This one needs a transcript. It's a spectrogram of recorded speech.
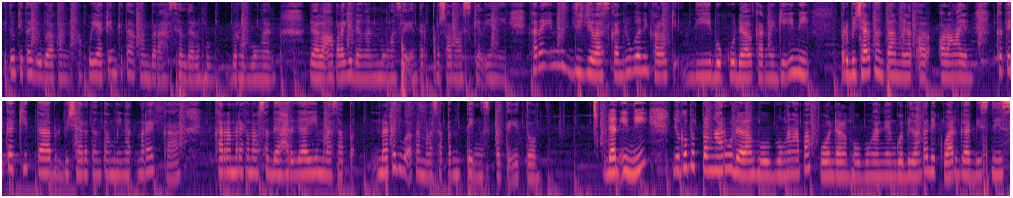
itu kita juga akan aku yakin kita akan berhasil dalam berhubungan dalam apalagi dengan menguasai interpersonal skill ini. Karena ini dijelaskan juga nih kalau di buku Dale Carnegie ini berbicara tentang minat or orang lain. Ketika kita berbicara tentang minat mereka karena mereka merasa dihargai, merasa mereka juga akan merasa penting seperti itu. Dan ini juga berpengaruh dalam hubungan apa pun, dalam hubungan yang gue bilang tadi keluarga, bisnis,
